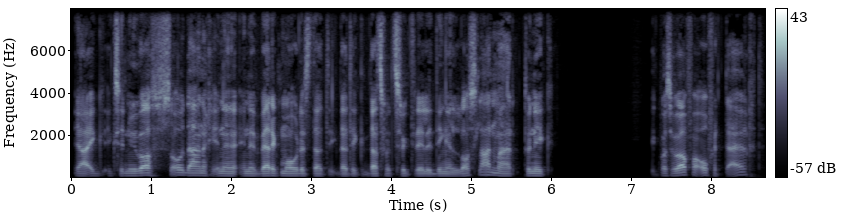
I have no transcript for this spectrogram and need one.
ja, ik, ik zit nu wel zodanig in een, in een werkmodus dat ik, dat ik dat soort structurele dingen loslaat. Maar toen ik, ik was er wel van overtuigd.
